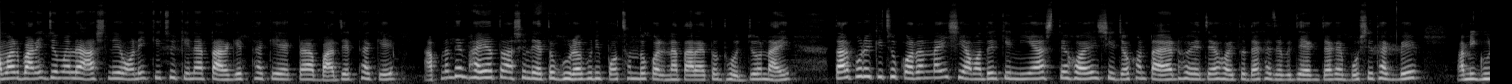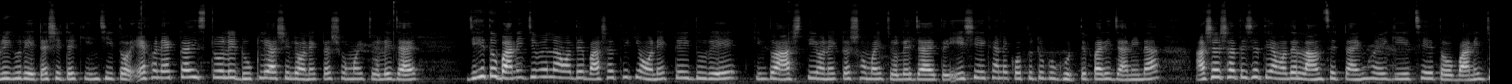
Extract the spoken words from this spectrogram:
আমার বাণিজ্য মেলায় আসলে অনেক কিছু কেনার টার্গেট থাকে, একটা বাজেট থাকে। আপনাদের ভাইয়া তো আসলে এত ঘোরাঘুরি পছন্দ করে না, তার এত ধৈর্য নাই। তারপরে কিছু করার নাই, সে আমাদেরকে নিয়ে আসতে হয়, সে যখন টায়ার্ড হয়ে যায়, হয়তো দেখা যাবে যে এক জায়গায় বসে থাকবে, আমি ঘুরে ঘুরে এটা সেটা কিনছি। তো এখন একটা স্টলে ঢুকলে আসলে অনেকটা সময় চলে যায়। যেহেতু বাণিজ্য মেলা আমাদের বাসা থেকে অনেকটাই দূরে, কিন্তু আসতেই অনেকটা সময় চলে যায়। তো এসে এখানে কতটুকু ঘুরতে পারি জানি না। আসার সাথে সাথে আমাদের লাঞ্চের টাইম হয়ে গিয়েছে। তো বাণিজ্য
